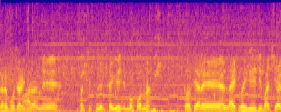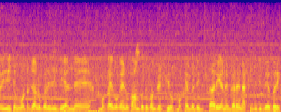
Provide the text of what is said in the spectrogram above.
ઘરે પહોંચાડી અને પચીસ મિનિટ થઈ ગઈ છે બપોરના. તો અત્યારે લાઇટ વહી ગઈ હતી, પાછી આવી ગઈ છે, મોટર ચાલુ કરી દીધી અને મકાઈ મકાઈનું કામ બધું કમ્પ્લીટ થયું. મકાઈ બધી સારી અને ઘરે નાખી દીધી બે ભરી.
